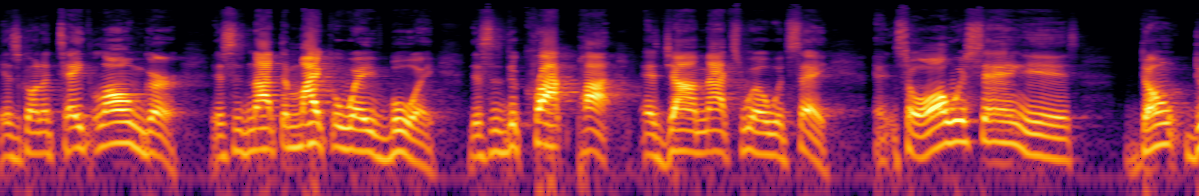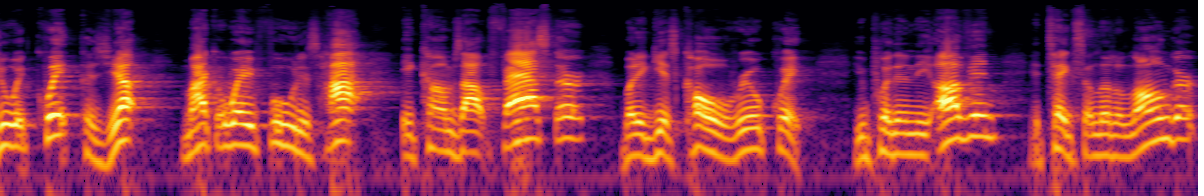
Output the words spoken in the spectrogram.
It's going to take longer. This is not the microwave boy. This is the crock pot, as John Maxwell would say. And so all we're saying is don't do it quick because, yep, microwave food is hot. It comes out faster, but it gets cold real quick. You put it in the oven, it takes a little longer.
